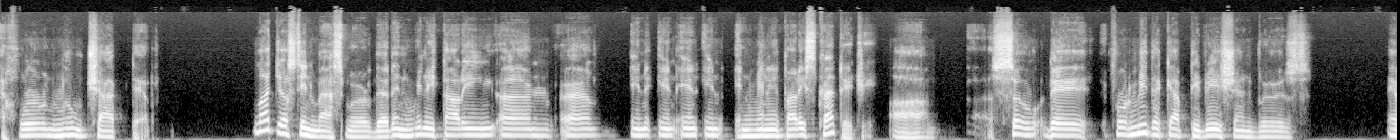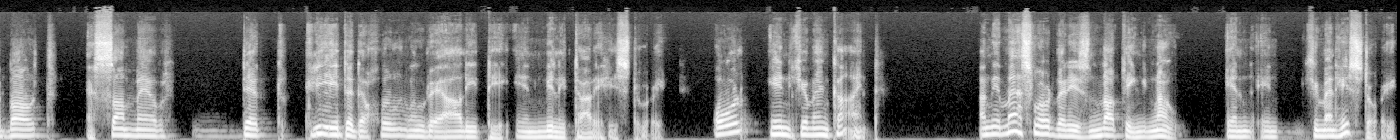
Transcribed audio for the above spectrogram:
a whole new chapter, not just in mass murder, in military, um, um, in, in, in, in, in military strategy. Uh, so the for me, the captivation was about a summer that created a whole new reality in military history or in humankind. I mean, mass murder is nothing new in, in human history.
